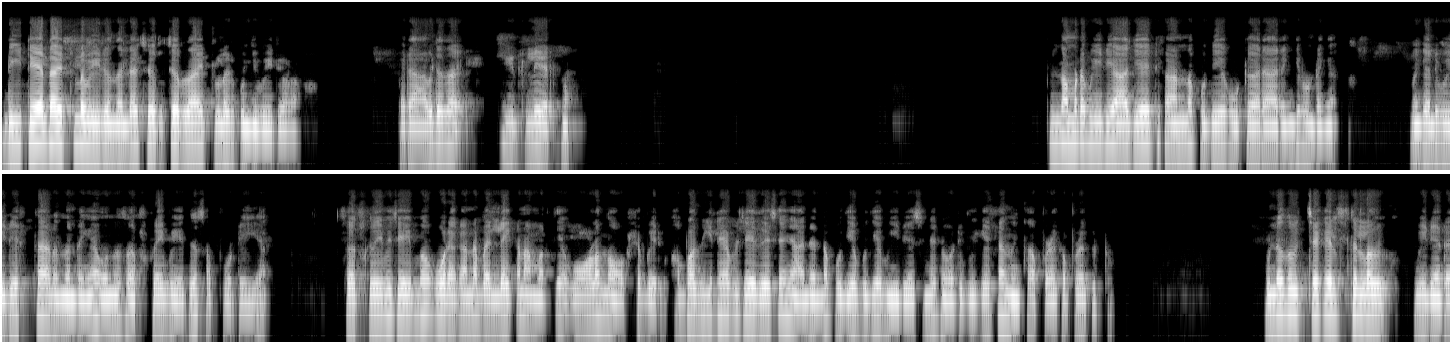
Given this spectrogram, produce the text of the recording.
ഡീറ്റെയിൽഡ് ആയിട്ടുള്ള വീഡിയോ ഒന്നല്ല ചെറു ചെറുതായിട്ടുള്ള ഒരു കുഞ്ഞു വീഡിയോ ആണ്. അപ്പോൾ രാവിലെ വീട്ടിലായിരുന്നു നമ്മുടെ വീഡിയോ ആദ്യമായിട്ട് കാണുന്ന പുതിയ കൂട്ടുകാർ ആരെങ്കിലും ഉണ്ടെങ്കിൽ നിങ്ങൾക്ക് എന്റെ വീഡിയോ ഇഷ്ടമാണെന്നുണ്ടെങ്കിൽ ഒന്ന് സബ്സ്ക്രൈബ് ചെയ്ത് സപ്പോർട്ട് ചെയ്യുക. സബ്സ്ക്രൈബ് ചെയ്യുമ്പോൾ കൂടെ കണ്ട ബെല്ലൈക്കൺ അമർത്തിയ ഓളെന്ന ഓപ്ഷൻ വരും. അപ്പോൾ അത് ഇനേബിൾ ചെയ്ത് വെച്ചാൽ ഞാൻ എന്റെ പുതിയ പുതിയ വീഡിയോസിന്റെ നോട്ടിഫിക്കേഷൻ നിങ്ങൾക്ക് അപ്പോഴേക്കപ്പോഴേ കിട്ടും. പിന്നെ അത് ഉച്ചക്കലത്തുള്ള വീഡിയോ ഉണ്ട്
